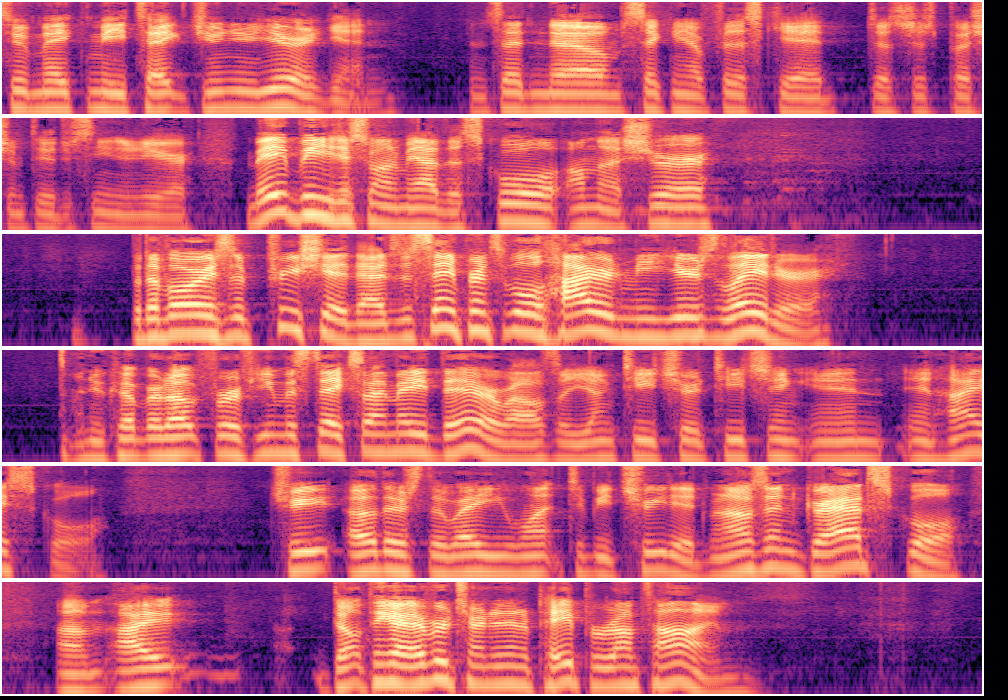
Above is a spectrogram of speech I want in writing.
to make me take junior year again and said, No, I'm sticking up for this kid. Just just push him through to senior year. Maybe he just wanted me out of the school. I'm not sure. But I've always appreciated that. The same principal hired me years later and who covered up for a few mistakes I made there while I was a young teacher teaching in, in high school. Treat others the way you want to be treated. When I was in grad school, um, I don't think I ever turned in a paper on time.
